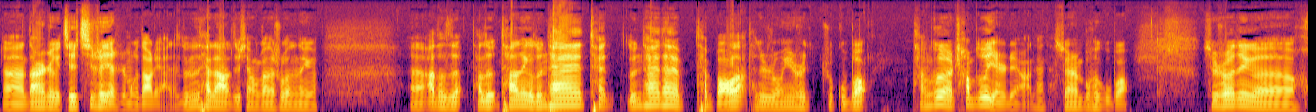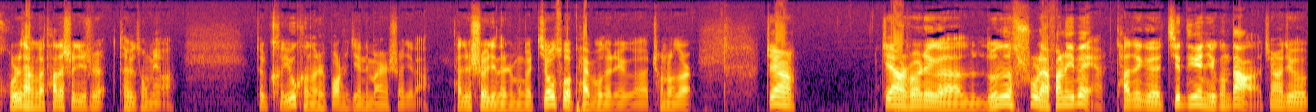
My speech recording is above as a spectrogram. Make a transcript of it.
嗯，当然这个其实汽车也是这么个道理啊，轮子太大了，就像我刚才说的那个，呃，阿特兹，它轮它那个轮胎太轮胎太太薄了，它就容易说就鼓包。坦克差不多也是这样，它虽然不会鼓包，所以说这个虎式坦克，它的设计师特别聪明啊，这可有可能是保时捷那边人设计的，他就设计的这么个交错排布的这个承重轮，这样这样说这个轮子数量翻了一倍，它这个接地面积更大了，这样就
